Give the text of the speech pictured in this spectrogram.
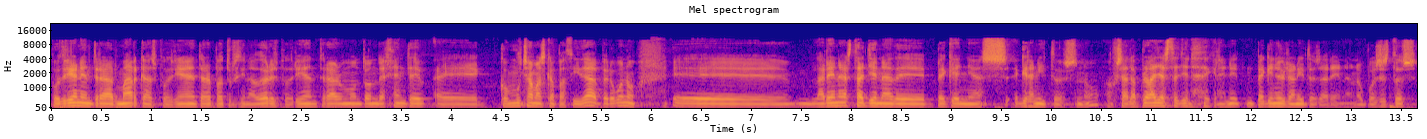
podrían entrar marcas, podrían entrar patrocinadores, podría entrar un montón de gente eh, con mucha más capacidad. Pero bueno, eh, la arena está llena de pequeños granitos, ¿no? O sea, la playa está llena de grani- pequeños granitos de arena, ¿no? Pues esto es,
